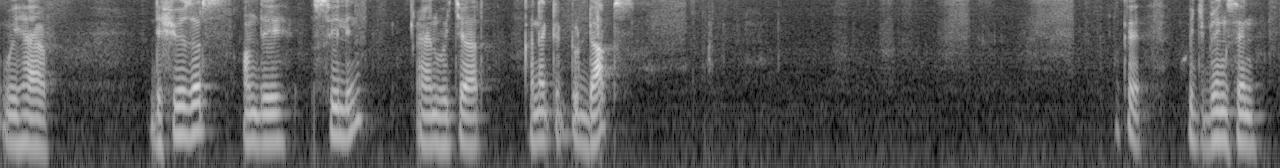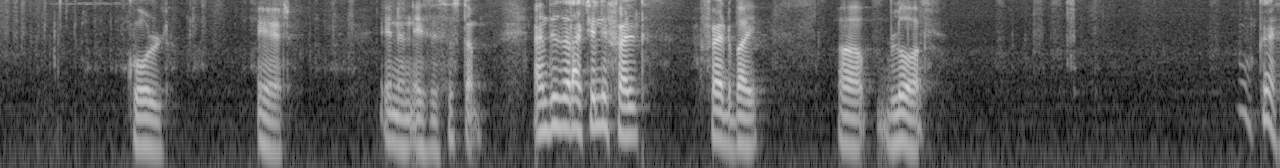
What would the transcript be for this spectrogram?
we have diffusers on the ceiling and which are connected to ducts okay, which brings in cold air in an AC system. And these are actually felt fed by a blower. Okay.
